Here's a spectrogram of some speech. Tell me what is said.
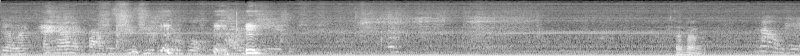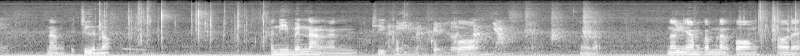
เดี๋ยวมันทั้งหน้าทั้งตามันจะโอ้โหเอาดีถ้านั่งนั่งดินั่งไปจืนเนาะ อันนี้เป็นนั่งอันที่อันกรอบนี้มันกเป็นรรอถบนั่งยำเนี่ยๆนั่นแหละนั่งยำกับนั่งปอง เอาได้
